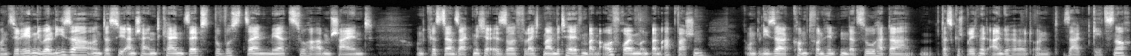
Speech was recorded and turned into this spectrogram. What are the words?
Und sie reden über Lisa und dass sie anscheinend kein Selbstbewusstsein mehr zu haben scheint. Und Christian sagt, Michael soll vielleicht mal mithelfen beim Aufräumen und beim Abwaschen. Und Lisa kommt von hinten dazu, hat da das Gespräch mit angehört und sagt, geht's noch?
